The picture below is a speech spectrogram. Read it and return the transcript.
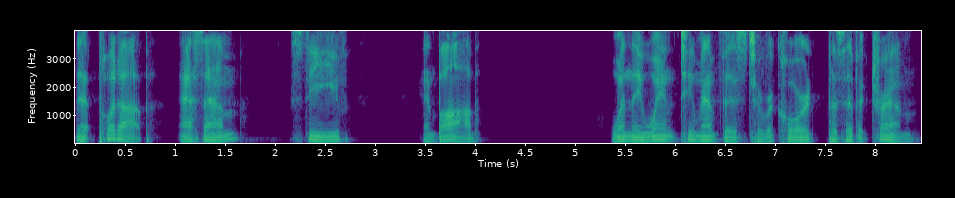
that put up SM, Steve, and Bob when they went to Memphis to record Pacific Trim.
